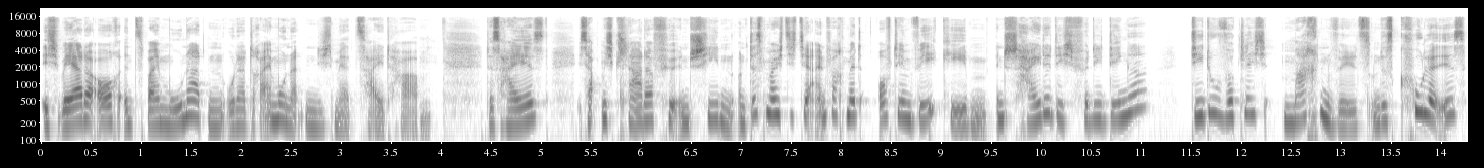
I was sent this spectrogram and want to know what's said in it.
Ich werde auch in zwei Monaten oder drei Monaten nicht mehr Zeit haben. Das heißt, ich habe mich klar dafür entschieden und das möchte ich dir einfach mit auf den Weg geben. Entscheide dich für die Dinge, die du wirklich machen willst. Und das Coole ist,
